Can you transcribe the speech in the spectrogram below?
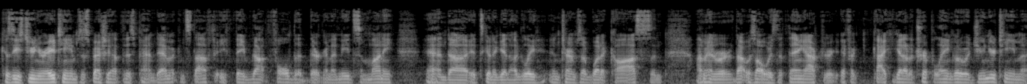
because these junior A teams, especially after this pandemic and stuff, if they've not folded, they're going to need some money, and uh, it's going to get ugly in terms of what it costs. And I remember that was always the thing. After if a guy could get out of AAA and go to a junior team, uh,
